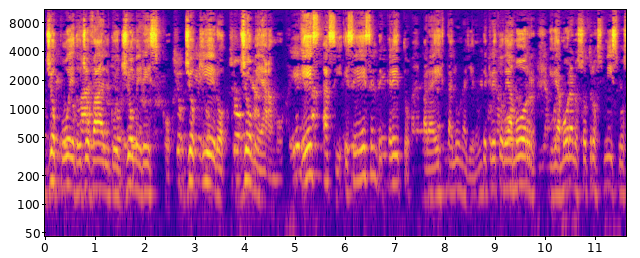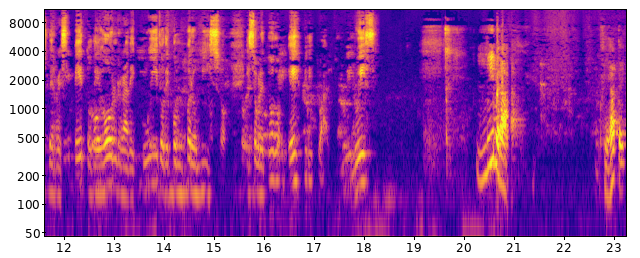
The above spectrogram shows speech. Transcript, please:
yo puedo, yo valgo, yo merezco, yo quiero, yo me amo. Es así, ese es el decreto para esta luna llena, un decreto de amor y de amor a nosotros mismos, de respeto, de honra, de cuido, de compromiso y sobre todo espiritual. Luis. Libra. Fíjate,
